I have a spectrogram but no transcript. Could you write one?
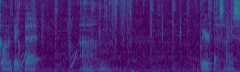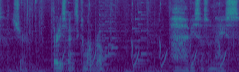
go on a big bet. Um, weird bet size. Sure. 30 spins. Come on, bro. That'd be so, so nice.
